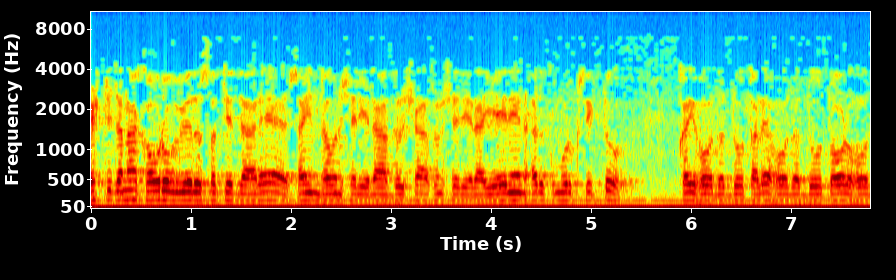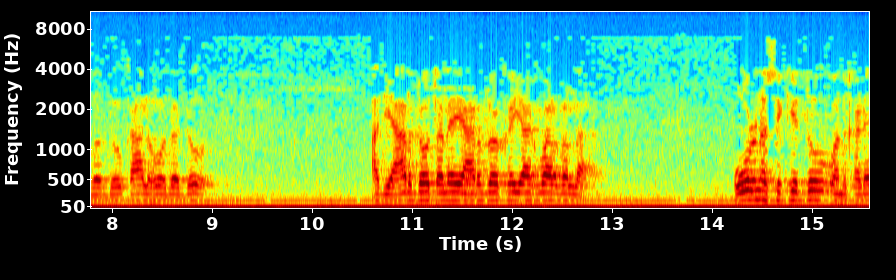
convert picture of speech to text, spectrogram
ಎಷ್ಟು ಜನ ಕೌರವ ವೀರು ಸತ್ತಿದ್ದಾರೆ? ಸೈಂಧವನ ಶರೀರ ದುಶಾಸನ ಶರೀರ, ಏನೇನು ಹರಕು ಮುರುಕು ಸಿಕ್ತು? ಕೈ ಹೋದದ್ದು, ತಲೆ ಹೋದದ್ದು, ತೋಳು ಹೋದದ್ದು, ಕಾಲು ಹೋದದ್ದು. ಅದು ಯಾರ್ದೋ ತಲೆ, ಯಾರ್ದೋ ಕೈ ಆಗಬಾರ್ದಲ್ಲ. ಪೂರ್ಣ ಸಿಕ್ಕಿದ್ದು ಒಂದು ಕಡೆ,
